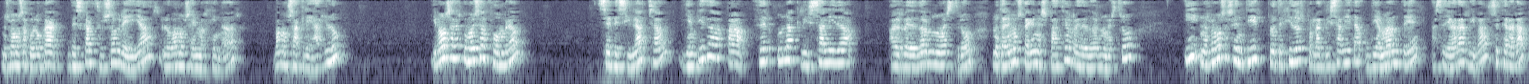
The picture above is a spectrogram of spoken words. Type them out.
Nos vamos a colocar descalzos sobre ellas, lo vamos a imaginar, vamos a crearlo y vamos a ver cómo esa alfombra se deshilacha y empieza a hacer una crisálida alrededor nuestro. Notaremos que hay un espacio alrededor nuestro y nos vamos a sentir protegidos por la crisálida diamante hasta llegar arriba. Se cerrará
